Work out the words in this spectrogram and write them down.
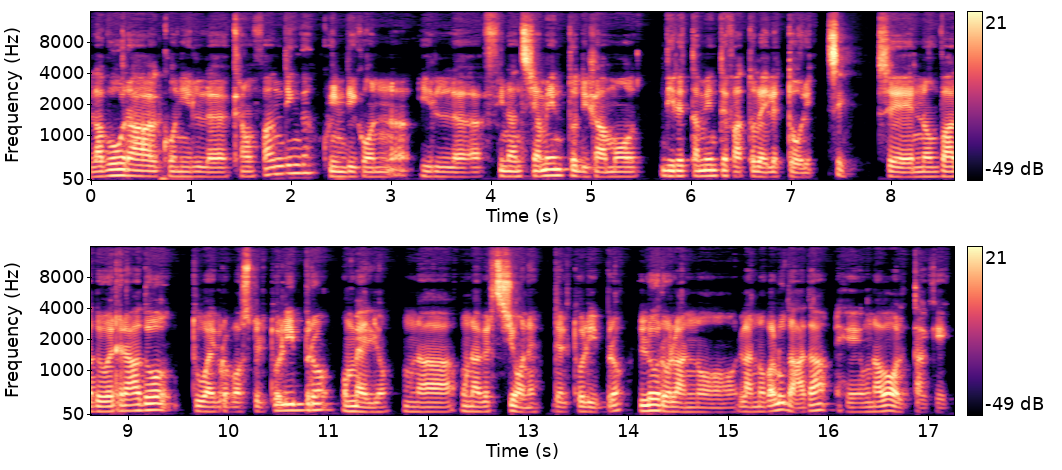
lavora con il crowdfunding, quindi con il finanziamento, diciamo, direttamente fatto dai lettori. Sì. Se non vado errato, tu hai proposto il tuo libro, o meglio, una, una versione del tuo libro, loro l'hanno, l'hanno valutata e una volta che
